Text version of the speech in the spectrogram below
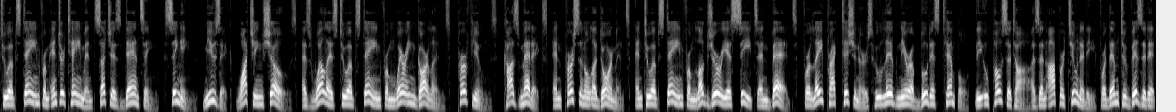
to abstain from entertainment such as dancing, singing, music, watching shows, as well as to abstain from wearing garlands, perfumes, cosmetics, and personal adornments, and to abstain from luxurious seats and beds. For lay practitioners who live near a Buddhist temple, the Uposatha is an opportunity for them to visit it,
